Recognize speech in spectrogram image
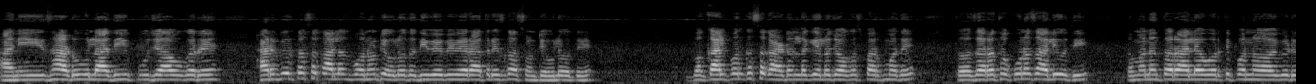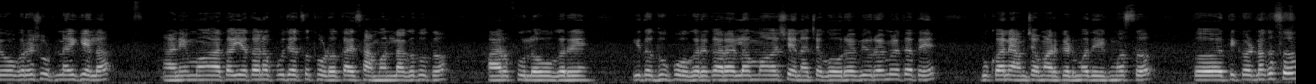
आणि झाडू लादी पूजा वगैरे हारबीर तसं कालच बनवून ठेवलं होतं. दिवे बिवे रात्रीच घासून ठेवले होते. मग काल पण कसं गार्डनला गेलो जॉगस पार्कमध्ये तर जरा थकूनच आली होती. तर मग नंतर आल्यावरती पण व्हिडिओ वगैरे शूट नाही केला. आणि मग आता येताना पूजाचं थोडं काय सामान लागत होतं. हार फुलं वगैरे इथं धूप वगैरे करायला मग शेणाच्या गौऱ्या बिवऱ्या मिळतात ते. दुकान आहे आमच्या मार्केटमध्ये एक मस्त. तर तिकडनं कसं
